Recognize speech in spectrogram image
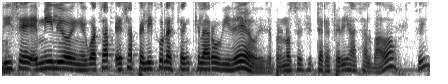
dice Emilio en el WhatsApp, esa película está en Claro Video, dice, pero no sé si te referís a Salvador, ¿sí?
